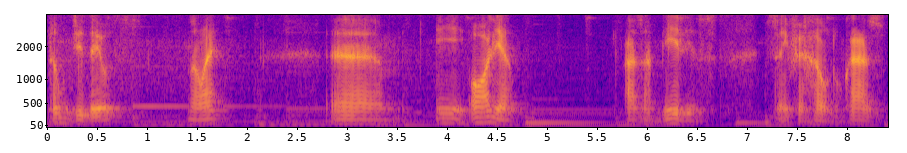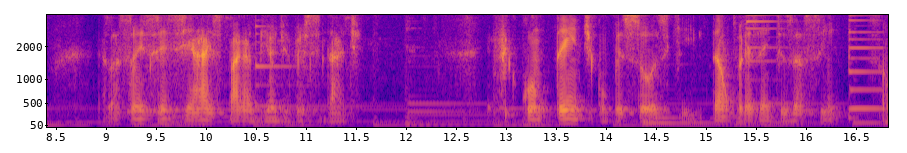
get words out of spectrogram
tão de Deus, não é? é e olha, as abelhas, sem ferrão no caso, elas são essenciais para a biodiversidade. Eu fico contente com pessoas que dão presentes assim, são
